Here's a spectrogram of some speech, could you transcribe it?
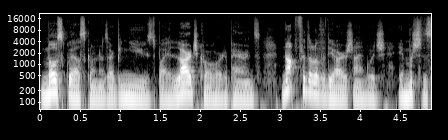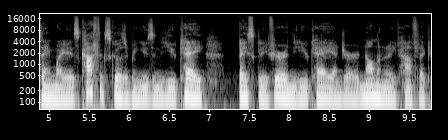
most Gaelscoileannas are being used by a large cohort of parents, not for the love of the Irish language, in much the same way as Catholic schools are being used in the UK. Basically, if you're in the UK and you're nominally Catholic,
